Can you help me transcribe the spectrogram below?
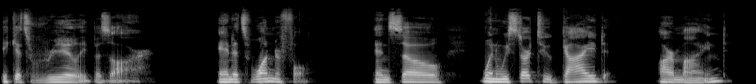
it gets really bizarre and it's wonderful. And so when we start to guide our mind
